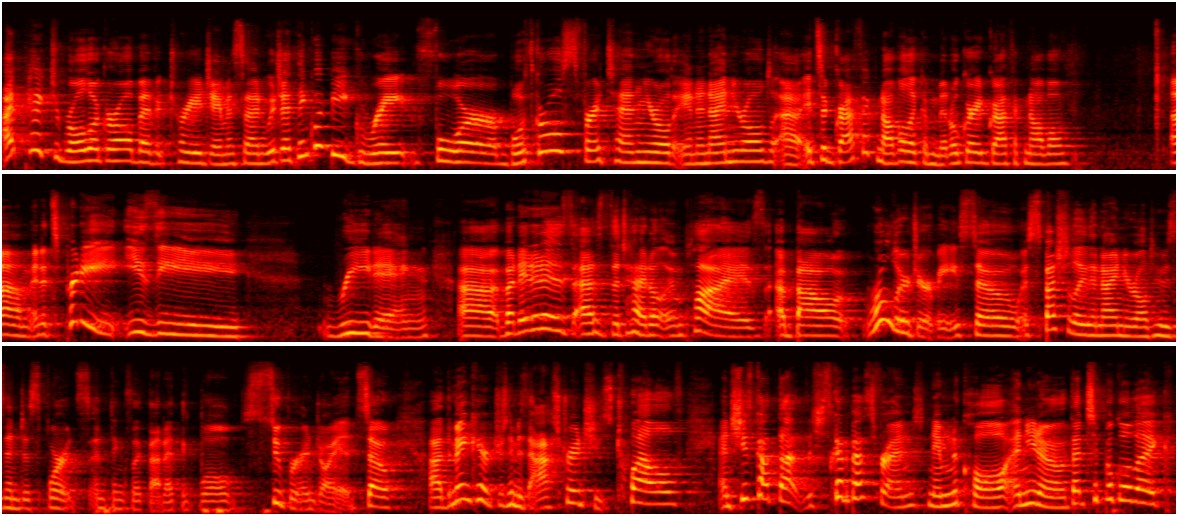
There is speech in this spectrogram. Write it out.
I picked Roller Girl by Victoria Jamieson, which I think would be great for both girls, for a 10 year old and a 9 year old. Uh, it's a graphic novel, like a middle grade graphic novel. Um, and it's pretty easy reading, uh, but it is, as the title implies, about roller derby. So, especially the nine year old who's into sports and things like that, I think will super enjoy it. So, uh, the main character's name is Astrid. She's 12, and she's got that, she's got a best friend named Nicole, and you know, that typical like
